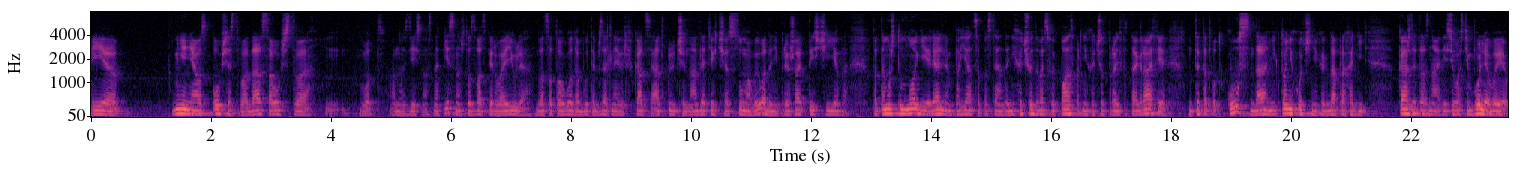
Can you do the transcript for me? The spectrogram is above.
И мнение общества, да, сообщества, вот оно здесь у нас написано, что с 21 июля 2020 года будет обязательная верификация отключена для тех, чья сумма вывода не превышает 1000 евро. Потому что многие реально боятся постоянно, да не хочу давать свой паспорт, не хочу отправить фотографии. Вот этот вот курс, да, никто не хочет никогда проходить каждый это знает. Если у вас тем более вы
